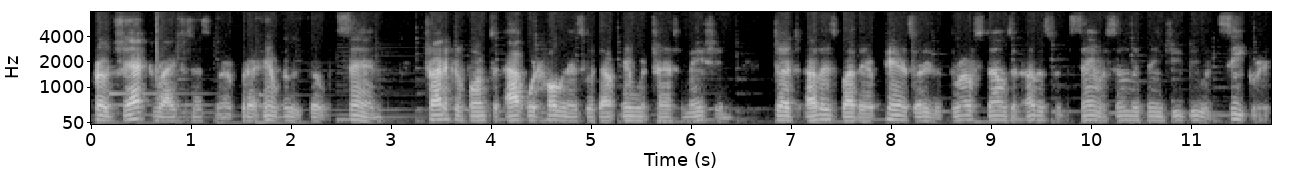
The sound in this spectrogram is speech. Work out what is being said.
project righteousness, but, but are inwardly filled with sin. Try to conform to outward holiness without inward transformation. judge others by their appearance, ready to throw stones at others for the same or similar things you do in secret.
